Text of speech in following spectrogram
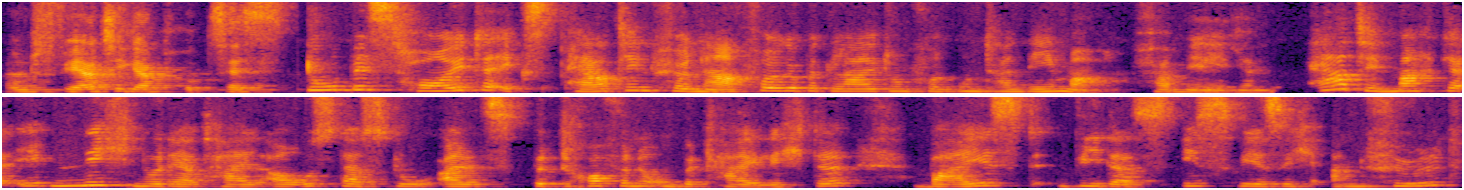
und fertiger Prozess. Du bist heute Expertin für Nachfolgebegleitung von Unternehmerfamilien. Expertin macht ja eben nicht nur der Teil aus, dass du als Betroffene und Beteiligte weißt, wie das ist, wie es sich anfühlt,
